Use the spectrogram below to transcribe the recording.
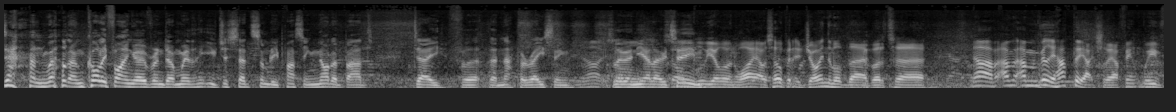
Dan, well done. Qualifying over and done with. I think you just said somebody passing. Not a bad day for the Napa Racing No, blue all- and yellow team. blue, yellow, and white. I was hoping to join them up there, but uh, no, I'm, I'm really happy actually. I think we've.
